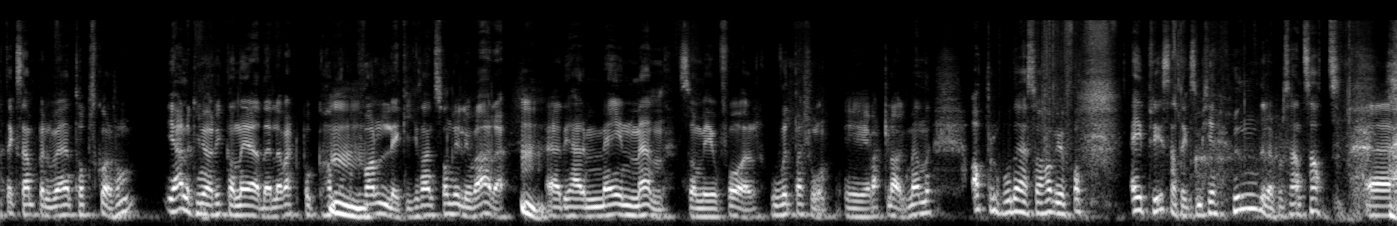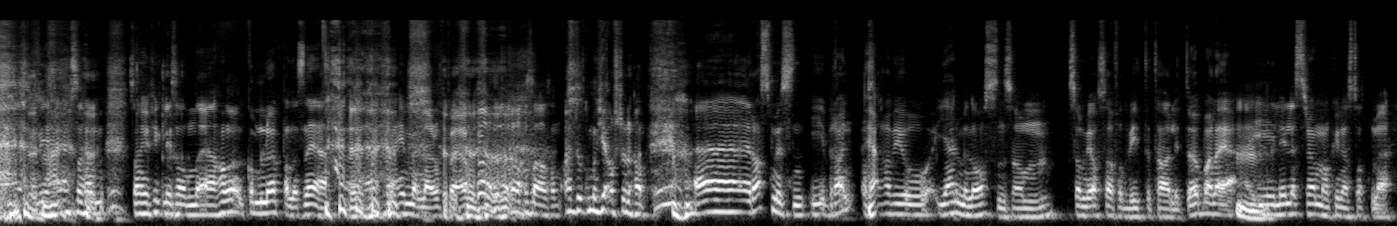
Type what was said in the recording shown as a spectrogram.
et eksempel med en toppskårer som gjerne kunne ha rykka ned eller vært på, mm. kvalik. ikke sant? Sånn vil det jo være. Mm. Eh, de her main men som vi jo får hovedperson i hvert lag. Men apropos det, så har vi jo fått ei prissetting som ikke er 100 satt. Eh, som, som vi fikk litt sånn, eh, Han kom løpende ned fra himmelen der oppe og, sa sånn Du kommer ikke avsløre han! Eh, Rasmussen i Brann. Og så har vi jo Gjermund Aasen, som, som, vi også har fått vite tar litt dødballer mm. i Lillestrøm. Han kunne ha stått med,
